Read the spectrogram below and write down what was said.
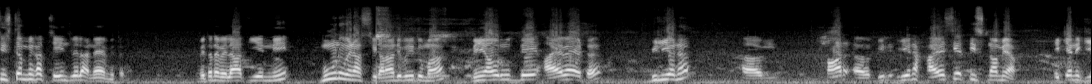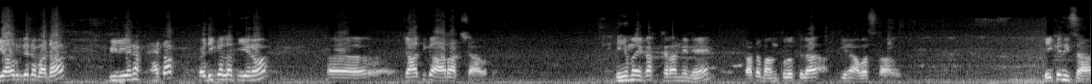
සිිස්ටම් එකක් චේන්ජ් වෙලා නෑ මෙතන. මෙතන වෙලා තියෙන්නේ මූුණු වෙනස් ජනාධිපතිතුමා මේ අවුරුද්දේ අයවැයට බිලියන බිලියන හයසය තිස් නමයක් එකන ගියවුරුදයට වඩා බිලියන හැටක් වැඩි කලා තියෙනවා ජාතික ආරක්ෂාවට. එහෙම එකක් කරන්නේ නෑ. රට බංකුලොත් වෙලා තියෙන අවස්ථාව. ඒක නිසා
